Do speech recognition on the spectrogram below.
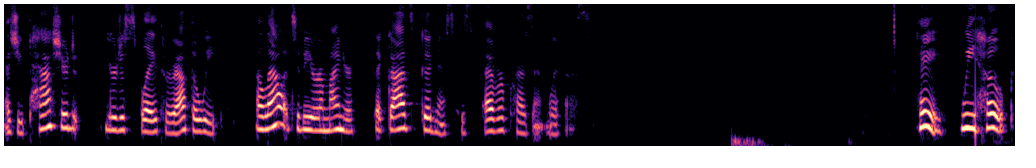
As you pass your, your display throughout the week, allow it to be a reminder that God's goodness is ever present with us. Hey, we hope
